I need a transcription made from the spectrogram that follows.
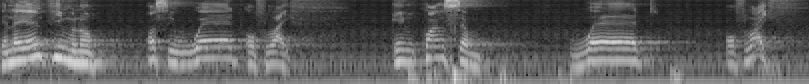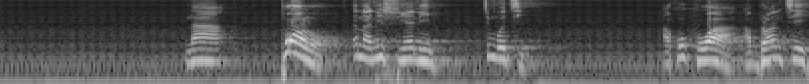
Ɛna yɛn theme no ɔsi word of life. Nkwansɛm word of life. Now, paul ɛna ne suani timothy akoko a aberante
